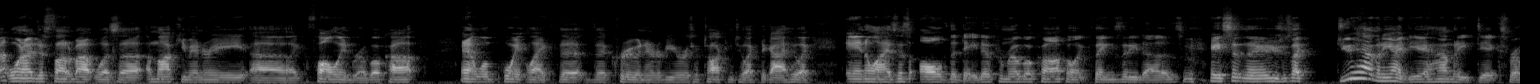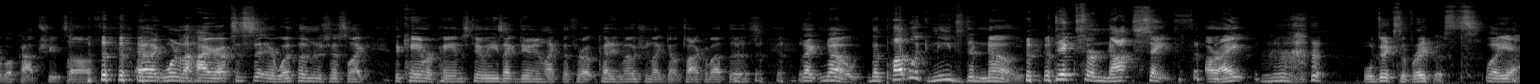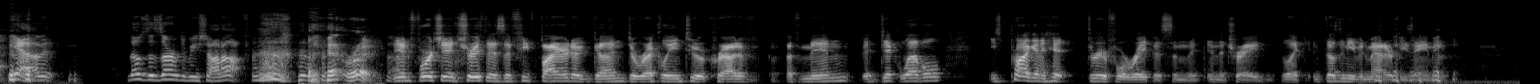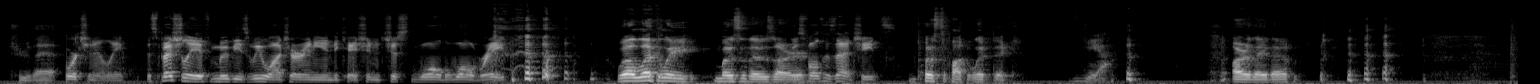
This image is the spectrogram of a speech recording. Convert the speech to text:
One I just thought about was a, a mockumentary, uh, like following RoboCop. And at one point, like the the crew and interviewers are talking to like the guy who like analyzes all of the data from RoboCop and like things that he does. he's sitting there and he's just like, "Do you have any idea how many dicks RoboCop shoots off?" and like one of the higher ups is sitting there with him, and it's just like the camera pans to him. He's like doing like the throat cutting motion, like "Don't talk about this." He's like, "No, the public needs to know dicks are not safe. All right." Well, dicks of rapists. Well, yeah. yeah, I mean, those deserve to be shot off. right. The unfortunate truth is, if he fired a gun directly into a crowd of, of men at dick level, he's probably gonna hit three or four rapists in the in the trade. Like it doesn't even matter if he's aiming. True that. Fortunately, especially if movies we watch are any indication, it's just wall to wall rape. Well, luckily, most of those are Whose fault is that, cheats? post apocalyptic. Yeah. Are they, though?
